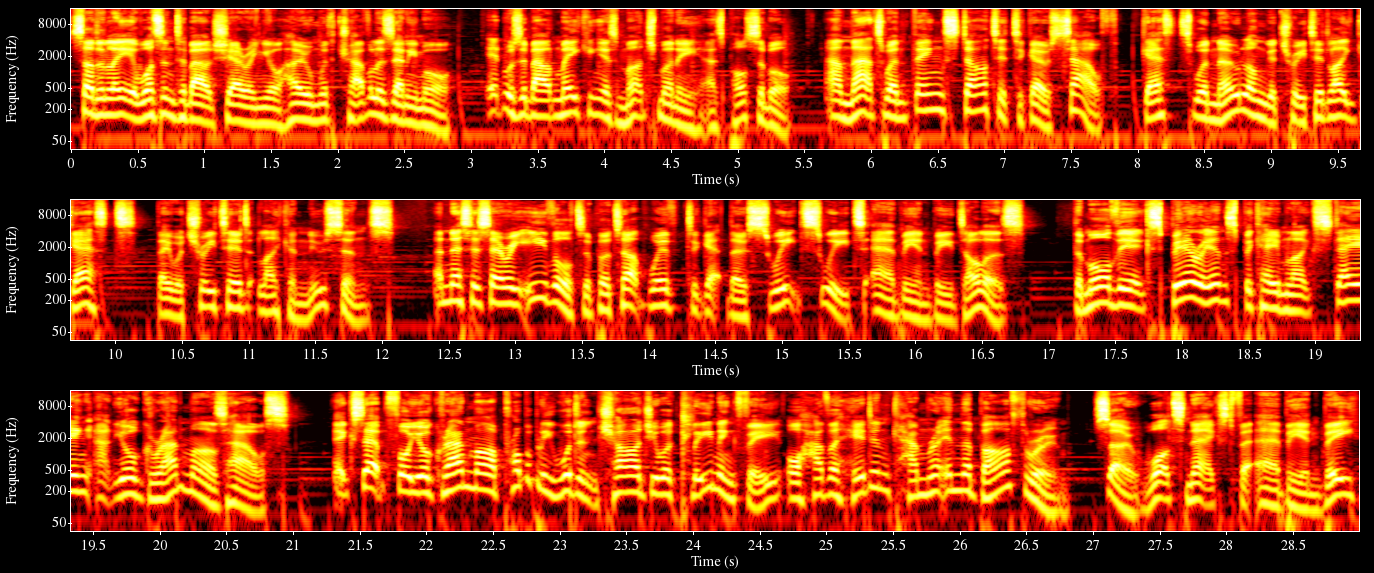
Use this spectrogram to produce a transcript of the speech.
Suddenly, it wasn't about sharing your home with travelers anymore. It was about making as much money as possible. And that's when things started to go south. Guests were no longer treated like guests, they were treated like a nuisance. a necessary evil to put up with to get those sweet, sweet Airbnb dollars. The more the experience became like staying at your grandma's house. Except for your grandma probably wouldn't charge you a cleaning fee or have a hidden camera in the bathroom. So, what's next for Airbnb?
